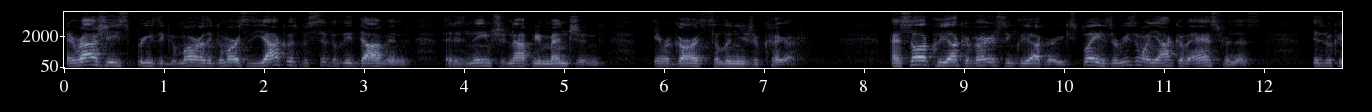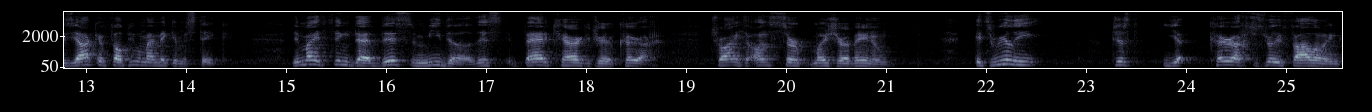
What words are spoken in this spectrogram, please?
And Rashi brings the Gemara. The Gemara says Yaakov specifically davened that his name should not be mentioned in regards to lineage of Kairach. I saw a Kli Yakar, very interesting Kli Yakar. He explains the reason why Yaakov asked for this is because Yaakov felt people might make a mistake. They might think that this Midah, this bad character trait of Kairach, trying to usurp Moshe Rabbeinu, it's really just Kairach just really following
